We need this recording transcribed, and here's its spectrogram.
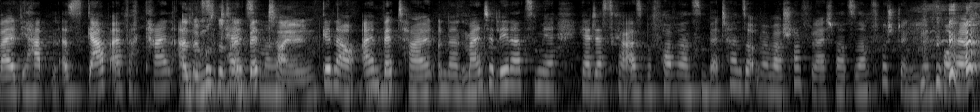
weil wir hatten, also es gab einfach kein anderes Also wir mussten uns ein Bett Hotelzimmer. teilen. Genau, ein Bett teilen. Und dann meinte Lena zu mir, ja Jessica, also bevor wir uns ein Bett teilen, sollten wir aber schon vielleicht mal zusammen frühstücken gehen vorher.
